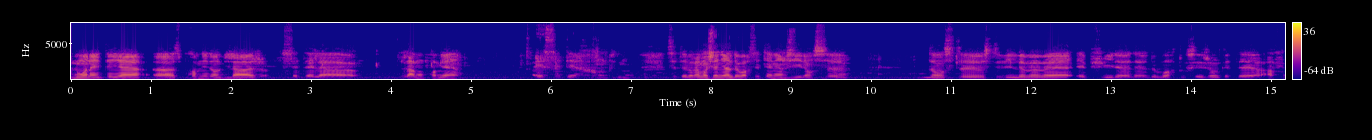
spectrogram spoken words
Nous, on a été hier se promener dans le village. C'était l'avant-première. Et c'était rempli C'était vraiment génial de voir cette énergie dans ce, dans cette, ville de Vevey et puis de, voir tous ces gens qui étaient à fond.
